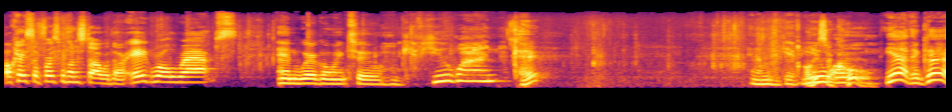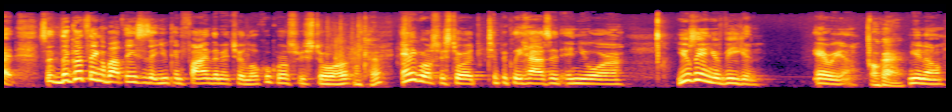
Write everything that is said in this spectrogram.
Okay, so first we're gonna start with our egg roll wraps, and we're going to I'm gonna give you one, Okay. and I'm gonna give Oh, you these are one. cool. Yeah, they're good. So the good thing about these is that you can find them at your local grocery store. Okay. Any grocery store typically has it in your, usually in your vegan area. Okay. You know.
